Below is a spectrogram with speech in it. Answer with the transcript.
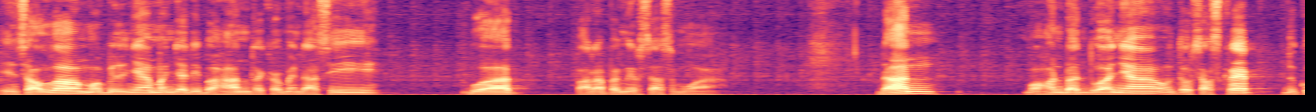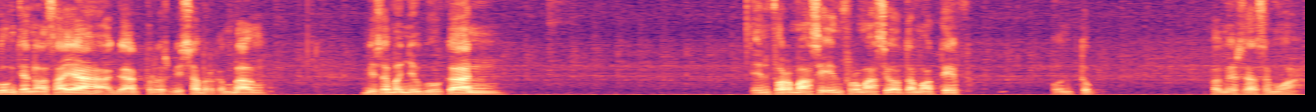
Insya Allah mobilnya menjadi bahan rekomendasi buat para pemirsa semua. Dan mohon bantuannya untuk subscribe dukung channel saya agar terus bisa berkembang bisa menyuguhkan informasi-informasi otomotif untuk pemirsa semua.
